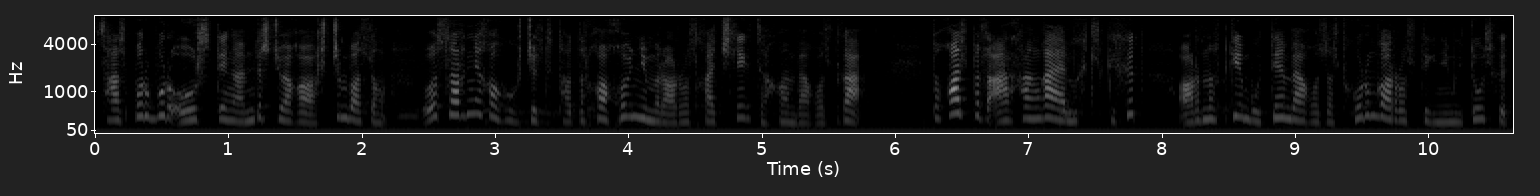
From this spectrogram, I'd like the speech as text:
салбар бүр өөрсдийн амьдарч байгаа орчин болон улс орныхоо хөгжилд тодорхой хувь нэмэр оруулах ажлыг зохион байгуулдаг. Тухайлбал Архангай аймагт гэхэд орон нутгийн бүтээн байгуулалт хөрөнгө оруулалтыг нэмэгдүүлэхэд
